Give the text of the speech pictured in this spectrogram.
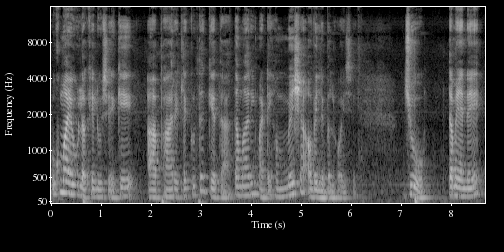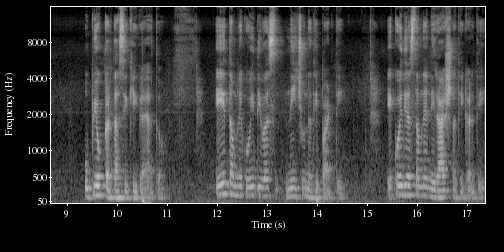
બુકમાં એવું લખેલું છે કે આભાર એટલે કૃતજ્ઞતા તમારી માટે હંમેશા અવેલેબલ હોય છે. જો તમે એને ઉપયોગ કરતા શીખી ગયા તો. એ તમને કોઈ દિવસ નીચું નથી પાડતી. એ કોઈ દિવસ તમને નિરાશ નથી કરતી.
